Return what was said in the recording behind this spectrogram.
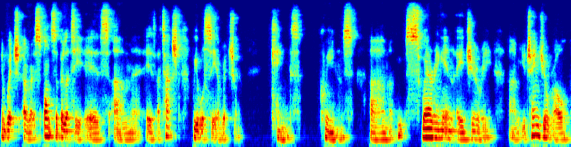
in which a responsibility is um, is attached, we will see a ritual. Kings, queens, um, swearing in a jury, um, you change your role,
